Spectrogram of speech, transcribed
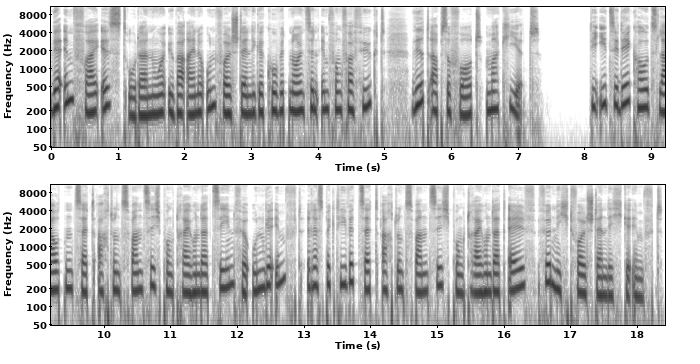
Wer impffrei ist oder nur über eine unvollständige Covid-19-Impfung verfügt, wird ab sofort markiert. Die ICD-Codes lauten Z28.310 für ungeimpft respektive Z28.311 für nicht vollständig geimpft.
